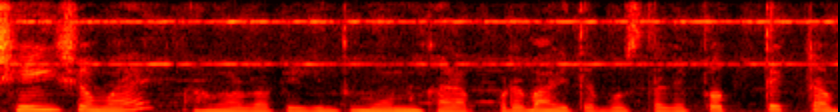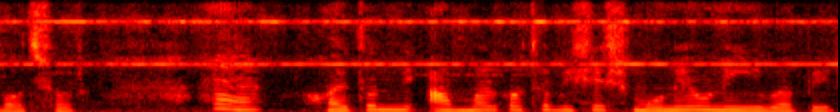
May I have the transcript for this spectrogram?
সেই সময় আমার বাপি কিন্তু মন খারাপ করে বাড়িতে বসে থাকে প্রত্যেকটা বছর। হ্যাঁ হয়তো আমার কথা বিশেষ মনেও নেই বাপির।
